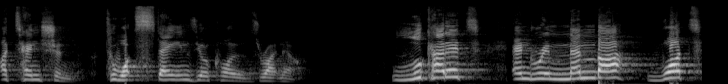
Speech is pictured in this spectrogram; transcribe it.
attention to what stains your clothes right now. Look at it and remember what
